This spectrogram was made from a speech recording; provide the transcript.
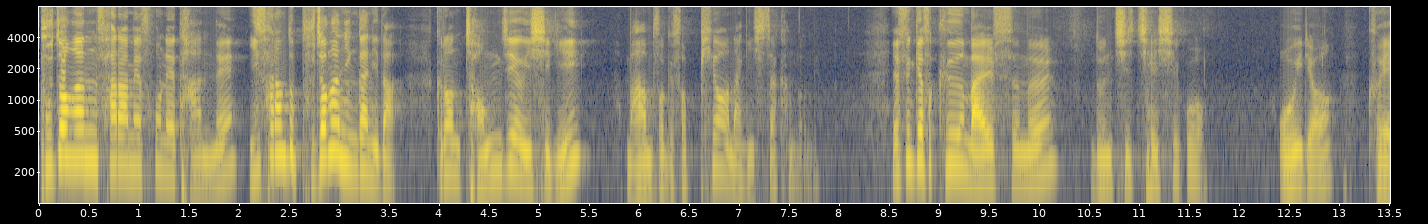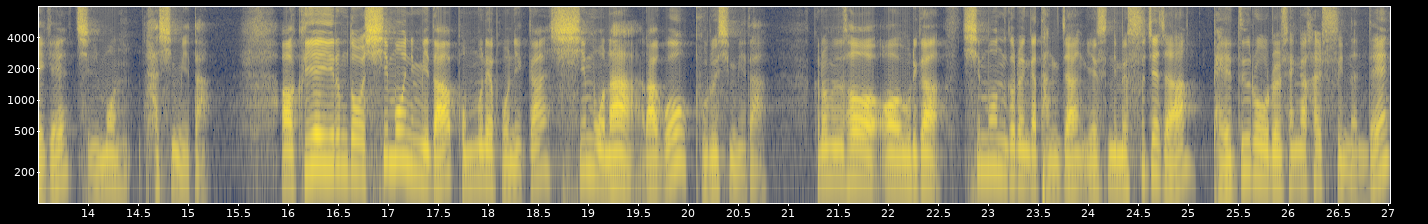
부정한 사람의 손에 닿았네 이 사람도 부정한 인간이다 그런 정죄 의식이 마음속에서 피어나기 시작한 겁니다. 예수님께서 그 말씀을 눈치채시고 오히려 그에게 질문하십니다. 아, 그의 이름도 시몬입니다. 본문에 보니까 시모나라고 부르십니다. 그러면서 어, 우리가 시몬 그러니까 당장 예수님의 수제자 베드로를 생각할 수 있는데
